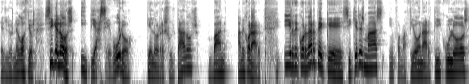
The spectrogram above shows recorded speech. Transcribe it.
en los negocios. Síguelos y te aseguro que los resultados van a mejorar. Y recordarte que si quieres más información, artículos,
